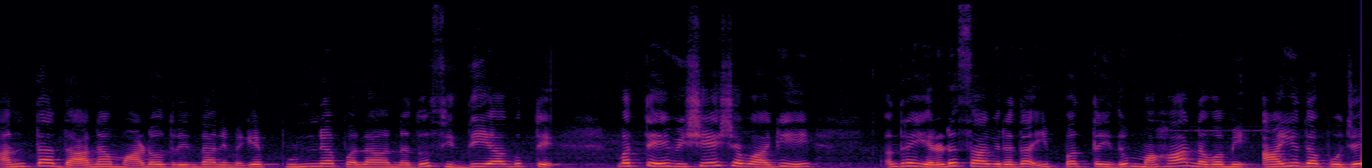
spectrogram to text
ಅಂಥ ದಾನ ಮಾಡೋದ್ರಿಂದ ನಿಮಗೆ ಪುಣ್ಯ ಫಲ ಅನ್ನೋದು ಸಿದ್ಧಿಯಾಗುತ್ತೆ. ಮತ್ತು ವಿಶೇಷವಾಗಿ ಅಂದರೆ ಎರಡು ಸಾವಿರದ ಇಪ್ಪತ್ತೈದು ಮಹಾನವಮಿ, ಆಯುಧ ಪೂಜೆ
